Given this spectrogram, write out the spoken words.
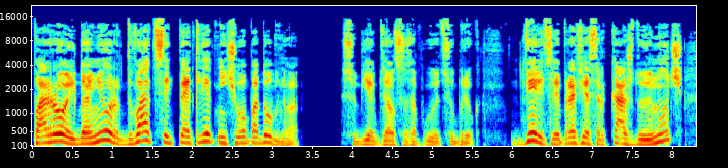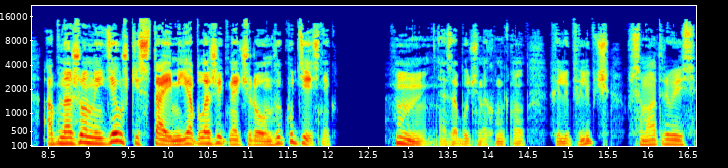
Пароль Донер, двадцать пять лет ничего подобного. Субъект взялся за пуговицу брюк. «Верите ли, профессор, каждую ночь обнаженные девушки стаями? Я положительно очарован. Вы кудесник». «Хм...» — озабоченно хмыкнул Филипп Филиппович, всматриваясь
